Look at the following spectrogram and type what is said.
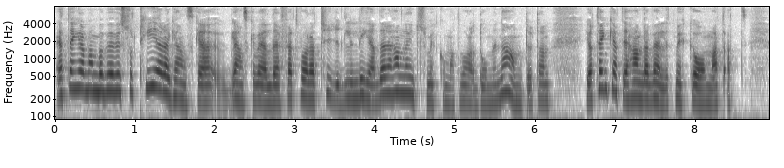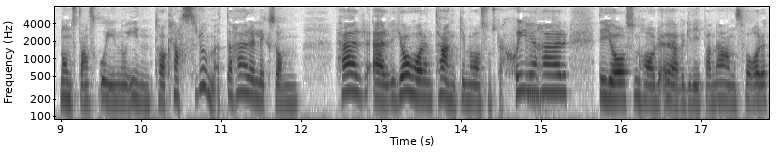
Jag tänker att man behöver sortera ganska, ganska väl därför att vara tydlig ledare handlar inte så mycket om att vara dominant utan jag tänker att det handlar väldigt mycket om att, att någonstans gå in och inta klassrummet. Det här är liksom här är, jag har en tanke med vad som ska ske mm. här. Det är jag som har det övergripande ansvaret.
